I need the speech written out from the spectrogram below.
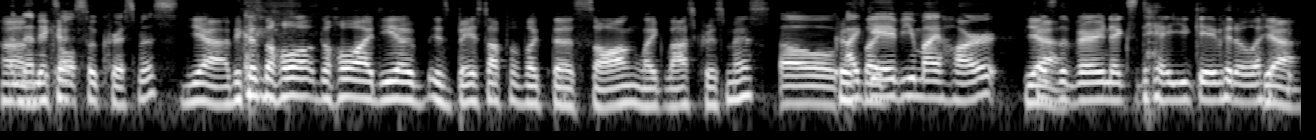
And Um, then it's also Christmas. yeah, because the whole the whole idea is based off of like the song like Last Christmas. Oh, I like- gave you my heart because Yeah. the very next day you gave it away. Yeah,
